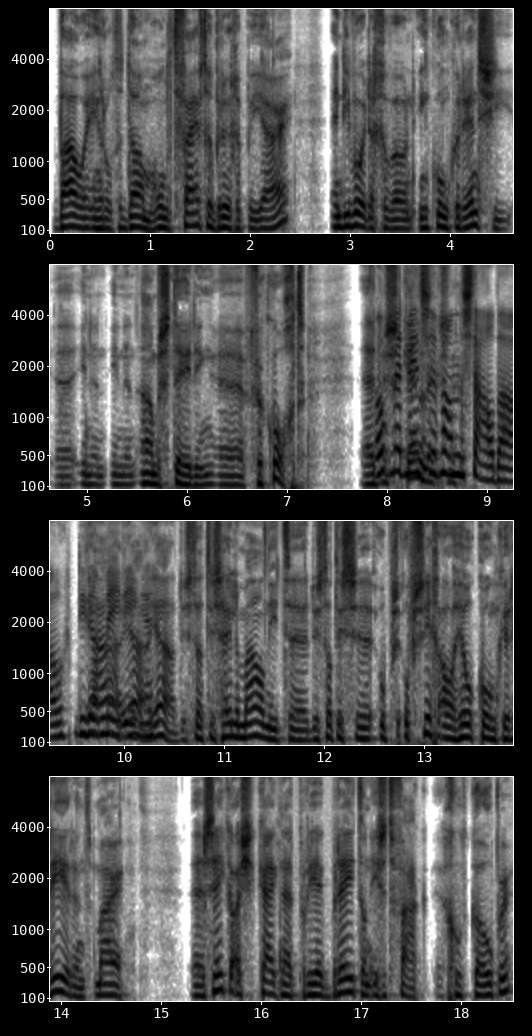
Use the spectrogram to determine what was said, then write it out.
bouwen in Rotterdam 150 bruggen per jaar. En die worden gewoon in concurrentie eh, in, een, in een aanbesteding eh, verkocht. Eh, Ook dus met mensen van de staalbouw die dan ja, meedingen. Ja, ja, dus dat is helemaal niet. dus dat is op, op zich al heel concurrerend. Maar zeker als je kijkt naar het project breed, dan is het vaak goedkoper.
